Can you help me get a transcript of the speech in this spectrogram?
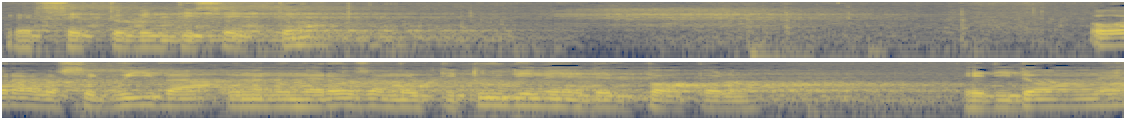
Versetto 27. Ora lo seguiva una numerosa moltitudine del popolo e di donne,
